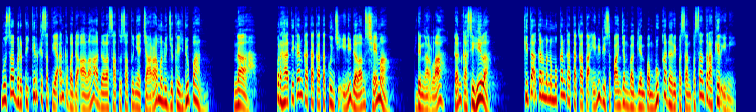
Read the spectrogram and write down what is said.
Musa berpikir kesetiaan kepada Allah adalah satu-satunya cara menuju kehidupan. Nah, perhatikan kata-kata kunci ini dalam Shema. Dengarlah dan kasihilah. Kita akan menemukan kata-kata ini di sepanjang bagian pembuka dari pesan-pesan terakhir ini.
